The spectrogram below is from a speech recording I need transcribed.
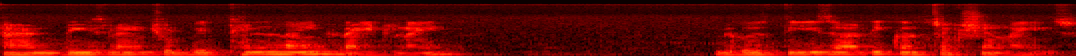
And these lines should be thin line light line because these are the construction lines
